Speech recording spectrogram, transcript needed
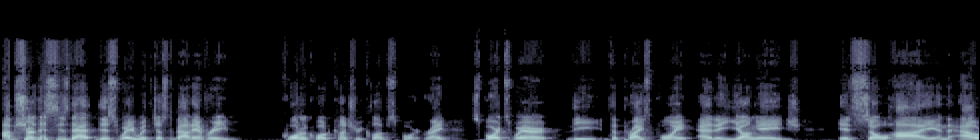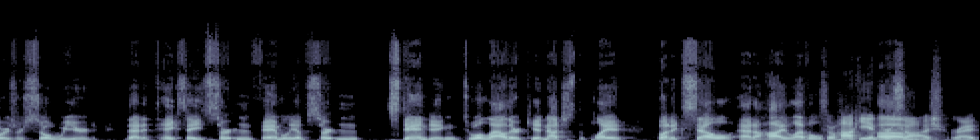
I'm sure this is that this way with just about every quote unquote country club sport, right? Sports where the the price point at a young age is so high and the hours are so weird that it takes a certain family of certain standing to allow their kid not just to play it but excel at a high level. So hockey and dressage, um, right?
